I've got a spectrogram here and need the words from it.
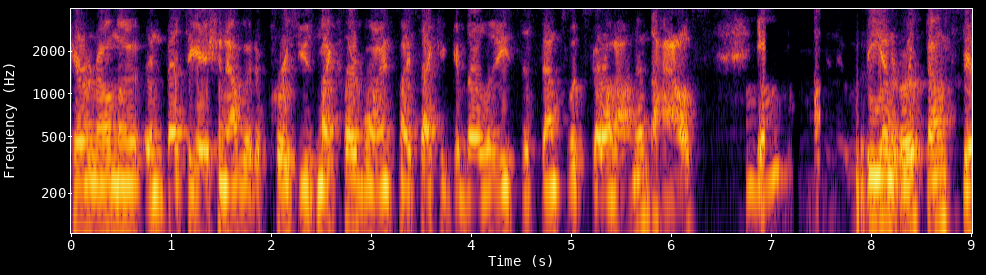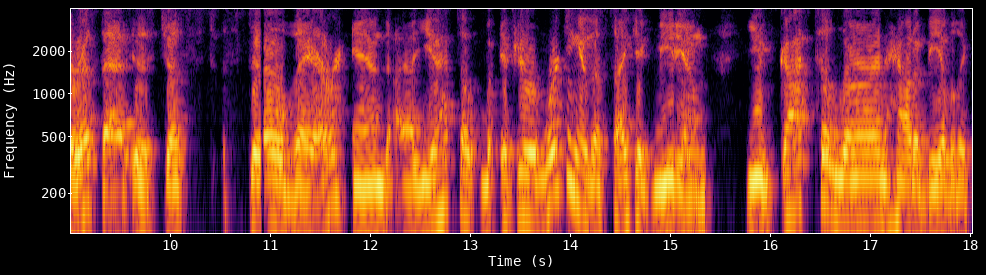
paranormal investigation. I would, of course, use my clairvoyance, my psychic abilities to sense what's going on in the house. Mm-hmm. it would be an earthbound spirit that is just still there. And uh, you have to, if you're working as a psychic medium, you've got to learn how to be able to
